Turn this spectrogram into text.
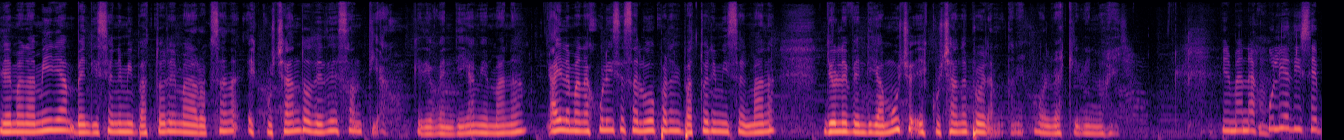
Y la hermana Miriam, bendiciones mi pastora y hermana Roxana, escuchando desde Santiago. Que Dios bendiga a mi hermana. Ay, la hermana Julia dice saludos para mi pastor y mis hermanas. Dios les bendiga mucho y escuchando el programa también. Vuelve a escribirnos ella. Mi hermana Julia dice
